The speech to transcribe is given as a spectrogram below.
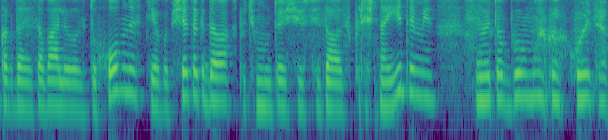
когда я завалилась в духовность, я вообще тогда почему-то еще связалась с кришнаидами, но это был мой какой-то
